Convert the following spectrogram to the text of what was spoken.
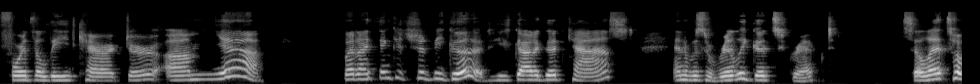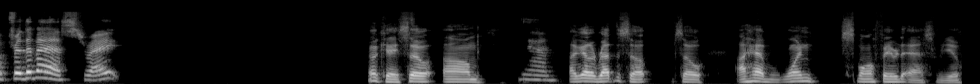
for the lead character. Um yeah. But I think it should be good. He's got a good cast and it was a really good script. So let's hope for the best, right? Okay, so um yeah. I got to wrap this up. So I have one small favor to ask of you.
